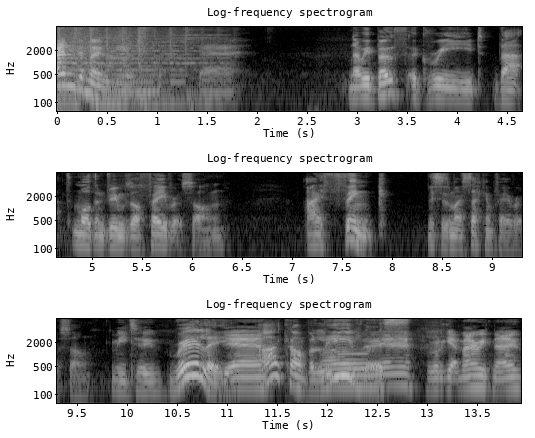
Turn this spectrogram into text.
pandemonium. There. Now we both agreed that More Than Dream was our favourite song. I think this is my second favourite song. Me too. Really? Yeah. I can't believe Oh, this. Yeah, we've got to get married now.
